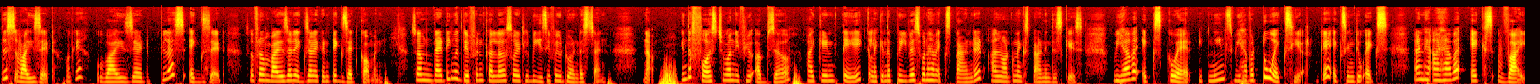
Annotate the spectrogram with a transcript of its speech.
this yz okay? Yz plus xz so from yz xz I can take z common. So I'm writing with different colors so it will be easy for you to understand. Now in the first one if you observe I can take like in the previous one I have expanded I'm not going to expand in this case. We have a x square. It means we have a 2x here okay? X into x. And I have a xy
